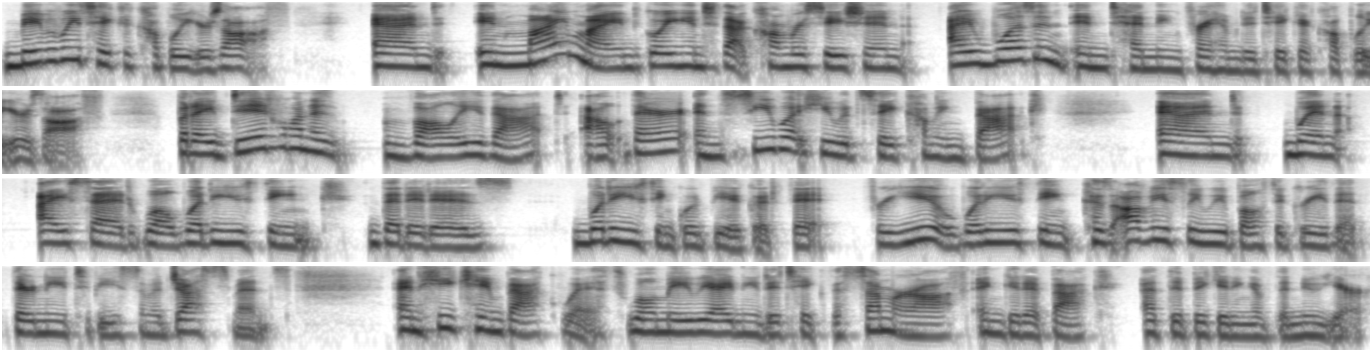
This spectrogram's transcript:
maybe we take a couple years off and in my mind going into that conversation i wasn't intending for him to take a couple of years off but i did want to volley that out there and see what he would say coming back and when I said, Well, what do you think that it is? What do you think would be a good fit for you? What do you think? Because obviously, we both agree that there need to be some adjustments. And he came back with, Well, maybe I need to take the summer off and get it back at the beginning of the new year,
